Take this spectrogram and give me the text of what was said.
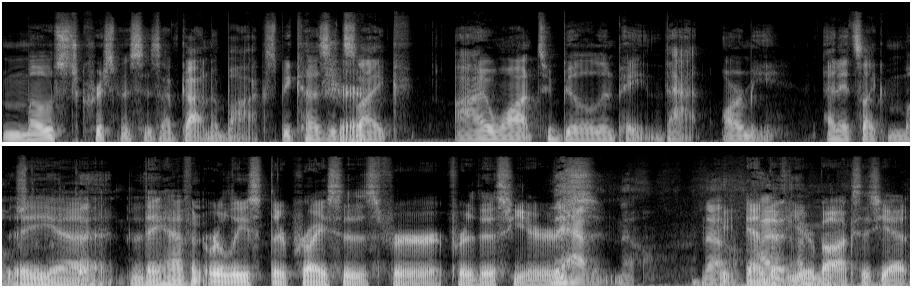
most Christmases. I've gotten a box because it's like I want to build and paint that army, and it's like most They of uh, they haven't released their prices for for this year's They haven't. No, no. end of I- year I'm- boxes yet.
